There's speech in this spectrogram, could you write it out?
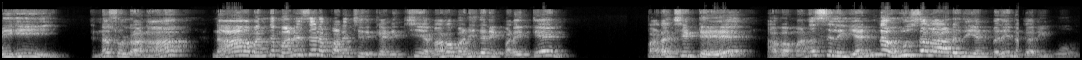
பிஹி. என்ன சொல்றானா நான் வந்து மனுஷனை படைச்சிருக்கேன் நிச்சயமாக மனிதனை படைத்தேன். படைச்சிட்டு அவ மனசுல என்ன ஊசலாடுது என்பதை நன்கு அறிவோம்.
